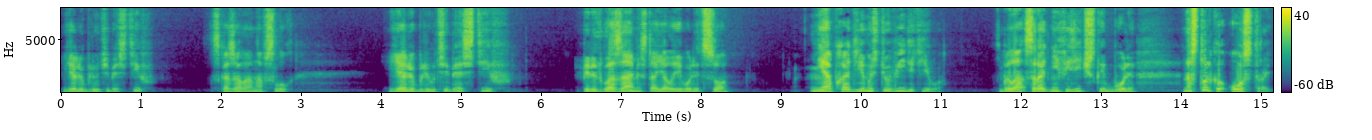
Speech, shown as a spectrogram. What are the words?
«Я люблю тебя, Стив», — сказала она вслух. «Я люблю тебя, Стив». Перед глазами стояло его лицо. Необходимость увидеть его была сродни физической боли — настолько острой,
